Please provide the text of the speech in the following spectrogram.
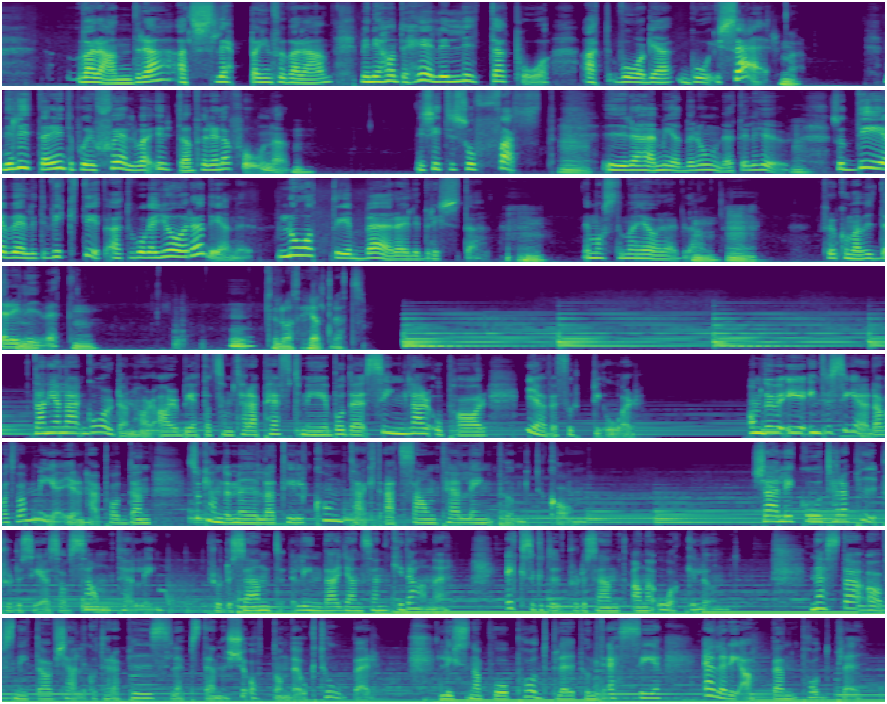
varandra, att släppa inför varandra. Men ni har inte heller litat på att våga gå isär. Nej. Ni litar inte på er själva utanför relationen. Ni sitter så fast i det här medberoendet, eller hur? Så det är väldigt viktigt att våga göra det nu. Låt det bära eller brista. Det måste man göra ibland Mm. för att komma vidare i livet. Mm. Det låter helt rätt. Daniela Gordon har arbetat som terapeut med både singlar och par i över 40 år. Om du är intresserad av att vara med i den här podden så kan du mejla till kontakt soundtelling.com. Kärlek och terapi produceras av Soundtelling. Producent Linda Jensen Kidane. Exekutiv producent Anna Åkerlund. Nästa avsnitt av Kärlek och terapi släpps den 28 oktober. Lyssna på podplay.se eller i appen Podplay.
